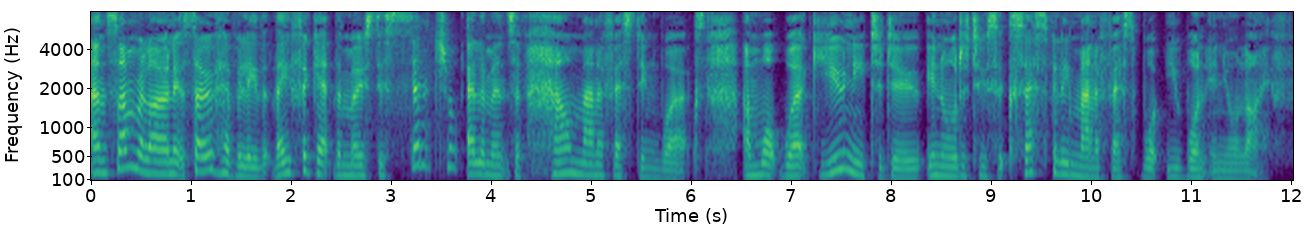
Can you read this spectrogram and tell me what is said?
And some rely on it so heavily that they forget the most essential elements of how manifesting works and what work you need to do in order to successfully manifest what you want in your life.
